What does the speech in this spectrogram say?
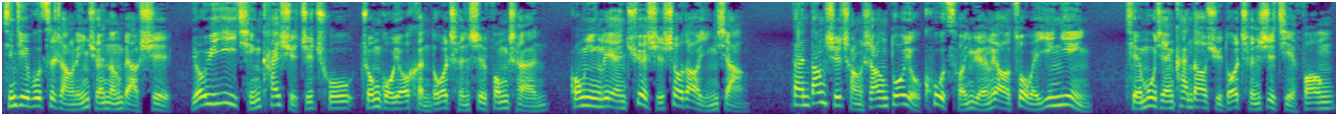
经济部次长林全能表示，由于疫情开始之初，中国有很多城市封城，供应链确实受到影响。但当时厂商多有库存原料作为因应，且目前看到许多城市解封，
